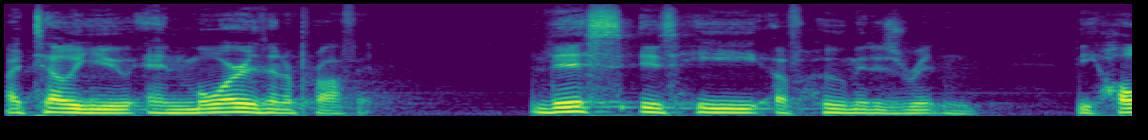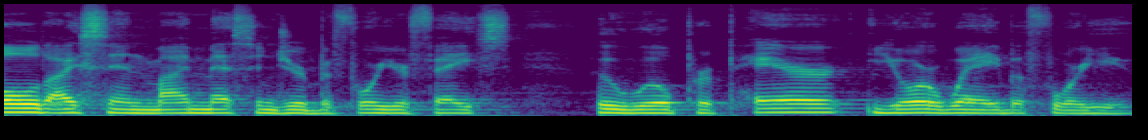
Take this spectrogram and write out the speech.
I tell you, and more than a prophet. This is he of whom it is written Behold, I send my messenger before your face, who will prepare your way before you.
